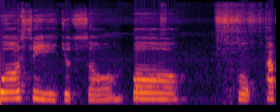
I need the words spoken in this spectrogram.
ว4.2ป6ทับ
